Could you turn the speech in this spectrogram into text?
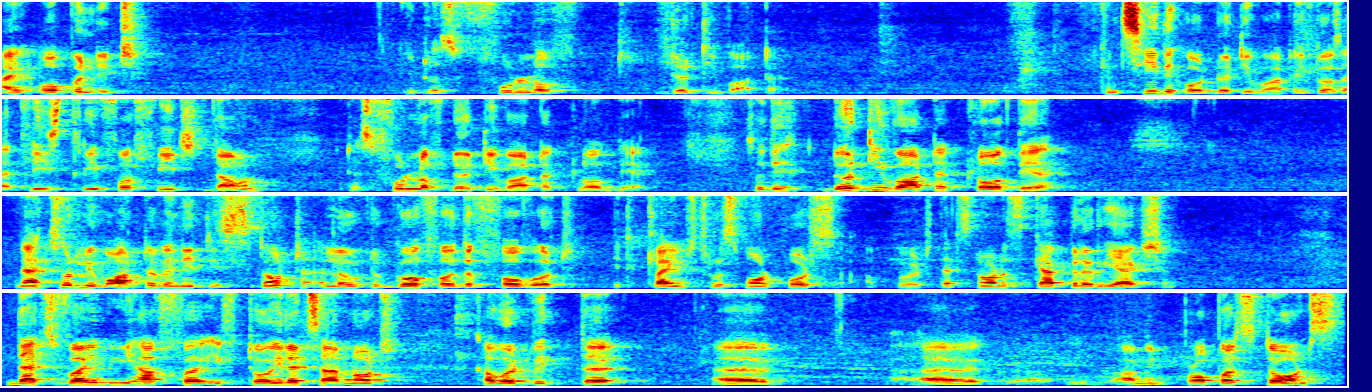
I opened it. It was full of dirty water. You can see the whole dirty water. It was at least three, four feet down. It was full of dirty water clogged there. So this dirty water clogged there. Naturally, water when it is not allowed to go further forward, it climbs through small pores upwards. That's known as capillary action. That's why we have, uh, if toilets are not covered with, uh, uh, uh, I mean, proper stones,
